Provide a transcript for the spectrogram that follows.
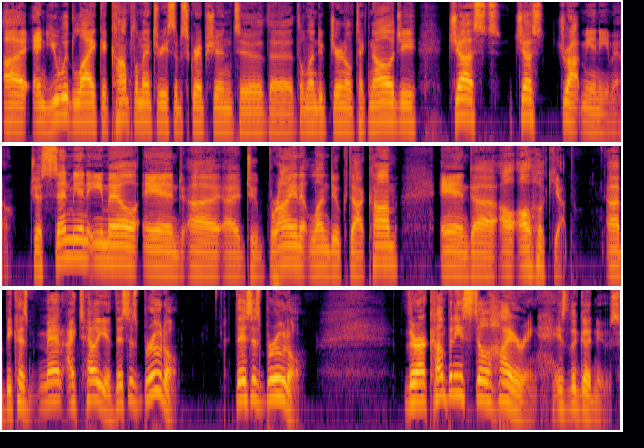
uh, and you would like a complimentary subscription to the the Lunduke Journal of Technology, just just drop me an email. Just send me an email and uh, uh, to brian at lunduke.com and uh, I'll, I'll hook you up. Uh, because, man, I tell you, this is brutal. This is brutal. There are companies still hiring, is the good news.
